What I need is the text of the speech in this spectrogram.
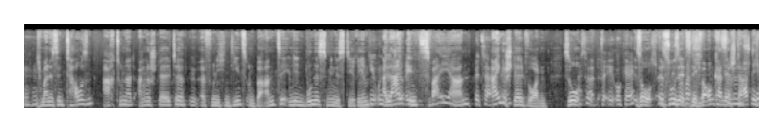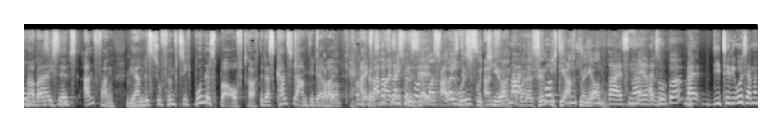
Mhm. Ich meine, es sind 1800 Angestellte im öffentlichen Dienst und Beamte in den Bundesministerien allein in zwei Jahren eingestellt worden. So, so, okay. so zusätzlich. Warum kann der Staat nicht mal bei sich selbst anfangen? Wir mhm. haben bis zu 50 Bundesbeauftragte. Das Kanzleramt wird dabei. Aber, okay. aber vielleicht kann man alles diskutieren, aber das sind nicht die 8 Milliarden. Preis, ne? also, super. Weil die CDU ist ja immer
